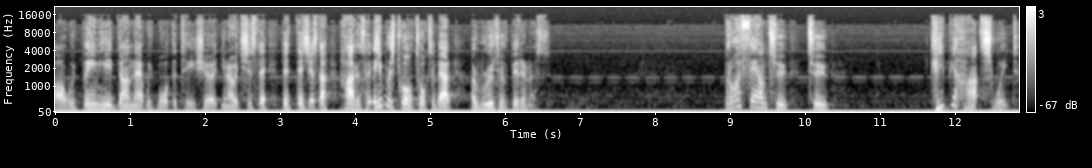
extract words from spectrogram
oh, we've been here, done that, we've bought the t shirt. You know, it's just that there's just a hardness. Hebrews 12 talks about a root of bitterness. But I found to, to keep your heart sweet.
